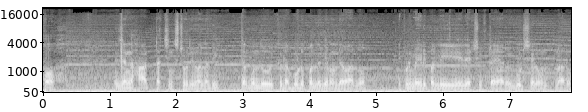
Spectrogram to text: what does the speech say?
హో నిజంగా హార్ట్ టచింగ్ స్టోరీ వాళ్ళది. ఇంతకుముందు ఇక్కడ బోడుపల్లి దగ్గర ఉండేవాళ్ళు. ఇప్పుడు మేడిపల్లి ఏరియా షిఫ్ట్ అయ్యారు. గుడిసెలో ఉంటున్నారు.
